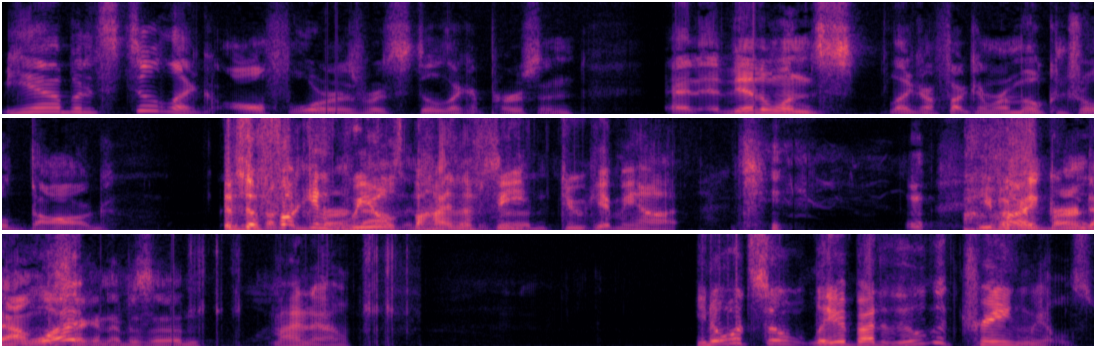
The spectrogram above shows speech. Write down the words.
Yeah, but it's still like all fours, where it's still like a person, and the other one's like a fucking remote controlled dog. The fucking fucking wheels behind the feet do get me hot. Fucking Like, burned out in the second episode. I know. You know what's so lame about it? They look like training wheels.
